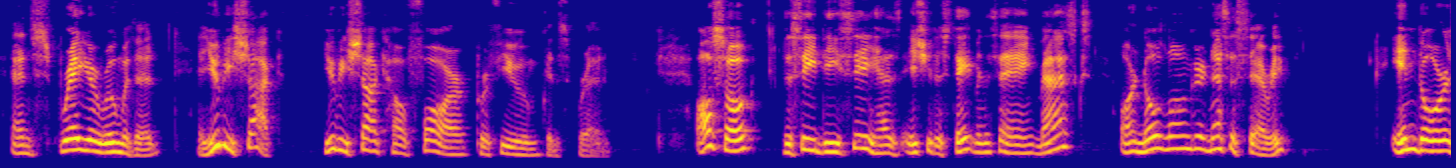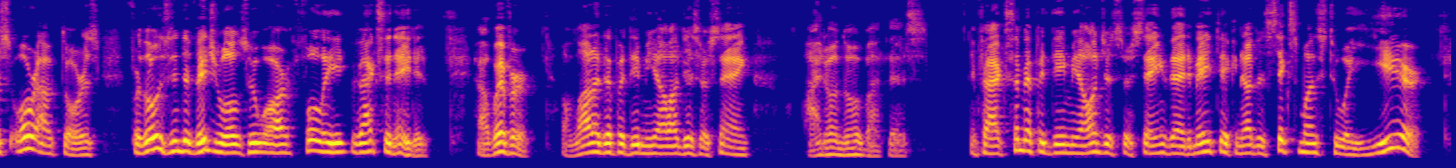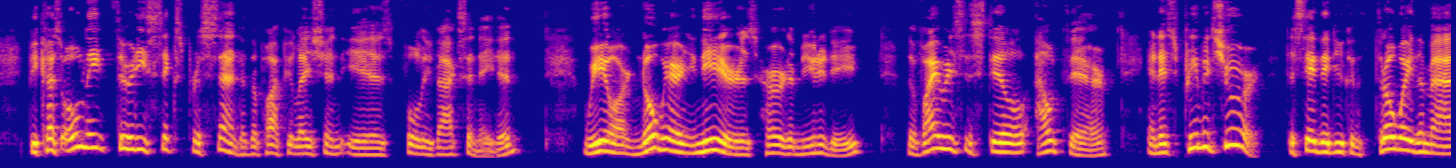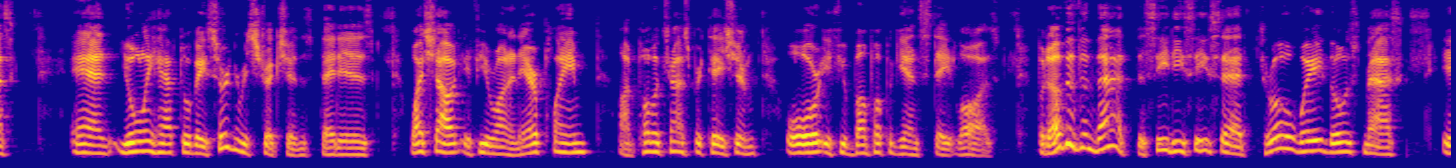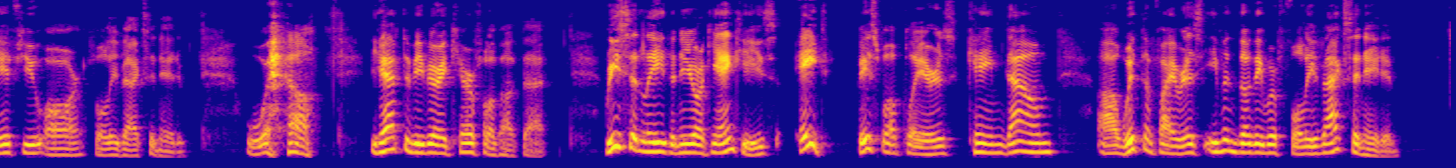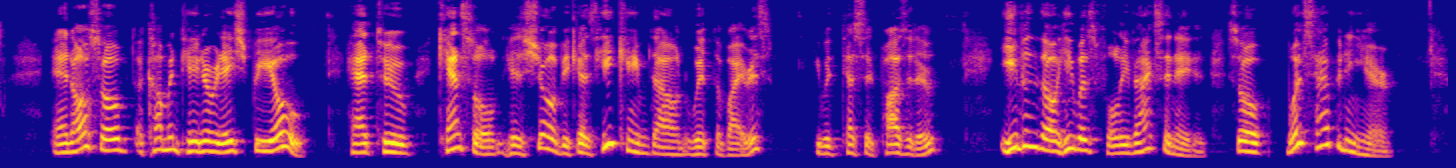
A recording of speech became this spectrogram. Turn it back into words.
and spray your room with it, and you'd be shocked. You'll be shocked how far perfume can spread. Also, the CDC has issued a statement saying masks are no longer necessary indoors or outdoors for those individuals who are fully vaccinated. However, a lot of epidemiologists are saying, I don't know about this. In fact, some epidemiologists are saying that it may take another six months to a year because only 36% of the population is fully vaccinated. We are nowhere near herd immunity. The virus is still out there, and it's premature to say that you can throw away the mask and you only have to obey certain restrictions. That is, watch out if you're on an airplane, on public transportation, or if you bump up against state laws. But other than that, the CDC said throw away those masks if you are fully vaccinated. Well, you have to be very careful about that. Recently, the New York Yankees, eight baseball players came down uh, with the virus, even though they were fully vaccinated. And also, a commentator at HBO had to cancel his show because he came down with the virus. He was tested positive, even though he was fully vaccinated. So, what's happening here?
